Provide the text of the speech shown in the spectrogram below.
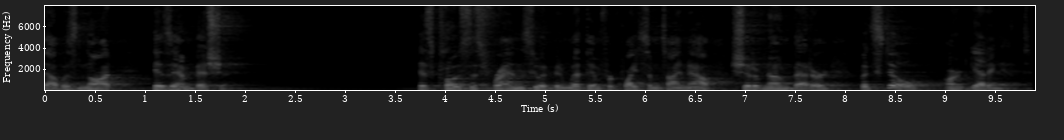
That was not his ambition. His closest friends, who had been with him for quite some time now, should have known better, but still aren't getting it.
